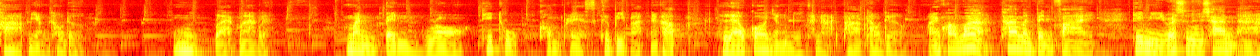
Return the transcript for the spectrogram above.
ภาพยังเท่าเดิมอืมแปลกมากเลย มันเป็น RAW ที่ถูก compress คือบีบอัดนะครับ แล้วก็ยังมีขนาดภาพเท่าเดิม หมายความว่าถ้ามันเป็นไฟล์ที่มี resolution อ่า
